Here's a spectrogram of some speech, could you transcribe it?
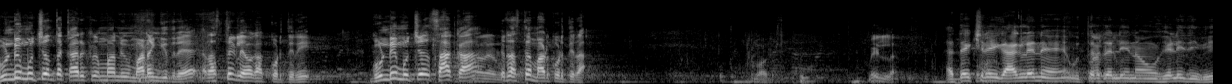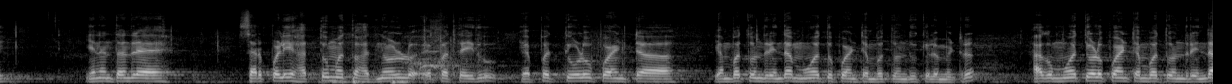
ಗುಂಡಿ ಮುಚ್ಚುವಂಥ ಕಾರ್ಯಕ್ರಮ ನೀವು ಮಾಡಂಗಿದ್ರೆ ರಸ್ತೆಗಳು ಯಾವಾಗ ಹಾಕ್ಕೊಡ್ತೀರಿ? ಗುಂಡಿ ಮುಚ್ಚ ಸಾಕಾ, ರಸ್ತೆ ಮಾಡ್ಕೊಡ್ತೀರಾ. ಇಲ್ಲ ಅಧ್ಯಕ್ಷರೇ ಈಗಾಗಲೇ ಉತ್ತರದಲ್ಲಿ ನಾವು ಹೇಳಿದ್ದೀವಿ. ಏನಂತಂದರೆ ಸರಪಳಿ ಹತ್ತು ಮತ್ತು ಹದಿನೇಳು ಎಪ್ಪತ್ತೈದು, ಎಪ್ಪತ್ತೇಳು ಪಾಯಿಂಟ್ ಎಂಬತ್ತೊಂದರಿಂದ ಮೂವತ್ತು ಪಾಯಿಂಟ್ ಎಂಬತ್ತೊಂದು ಕಿಲೋಮೀಟ್ರ್ ಹಾಗೂ ಮೂವತ್ತೇಳು ಪಾಯಿಂಟ್ ಎಂಬತ್ತೊಂದರಿಂದ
